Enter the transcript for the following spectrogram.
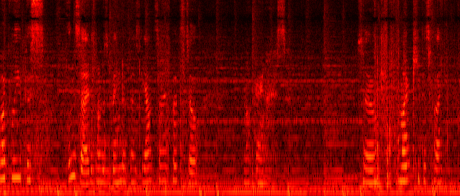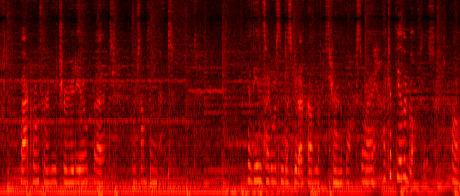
Luckily this inside is not as banged up as the outside, but still not very nice. So I might keep this for like background for a future video, but or something. But if the inside wasn't as good, I'd probably have thrown the box away. I kept the other boxes. Oh,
